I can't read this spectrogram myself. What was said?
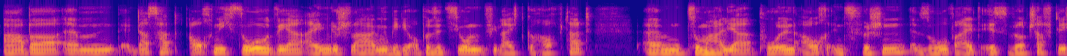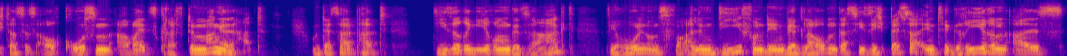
Aber ähm, das hat auch nicht so sehr eingeschlagen, wie die Opposition vielleicht gehofft hat. Ähm, zumal ja Polen auch inzwischen so weit ist wirtschaftlich, dass es auch großen Arbeitskräftemangel hat. Und deshalb hat diese Regierung gesagt, wir holen uns vor allem die, von denen wir glauben, dass sie sich besser integrieren als,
